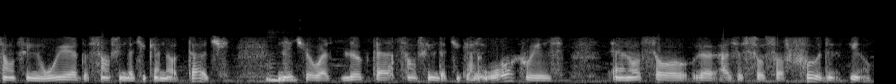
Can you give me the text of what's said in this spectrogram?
something weird or something that you cannot touch. Nature was looked at something that you can work with and also uh, as a source of food, you know,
